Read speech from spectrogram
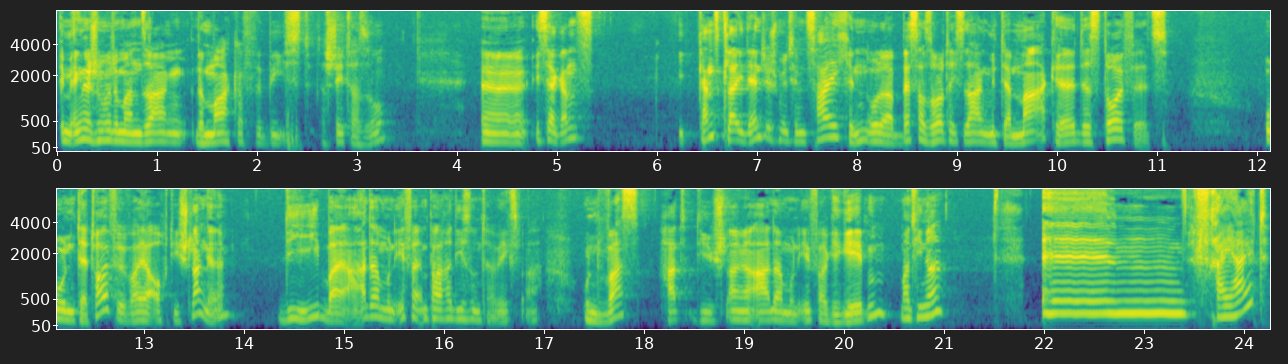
Im Englischen würde man sagen, the mark of the beast. Das steht da so. Äh, ist ja ganz, ganz klar identisch mit dem Zeichen, oder besser sollte ich sagen, mit der Marke des Teufels. Und der Teufel war ja auch die Schlange, die bei Adam und Eva im Paradies unterwegs war. Und was hat die Schlange Adam und Eva gegeben, Martina? Ähm, Freiheit?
